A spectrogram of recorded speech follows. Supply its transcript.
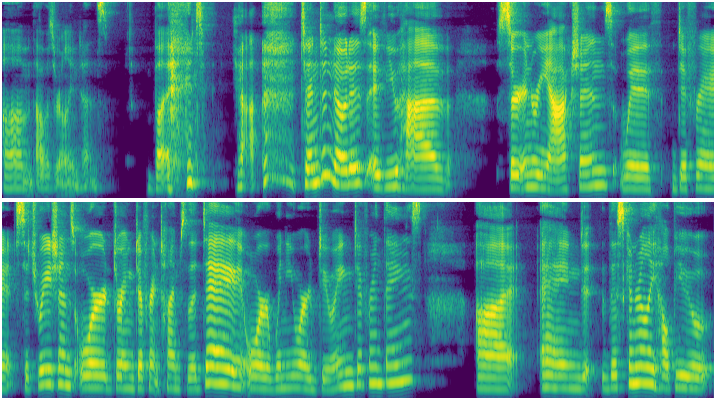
Um, that was really intense. But yeah, tend to notice if you have certain reactions with different situations or during different times of the day or when you are doing different things. Uh, and this can really help you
